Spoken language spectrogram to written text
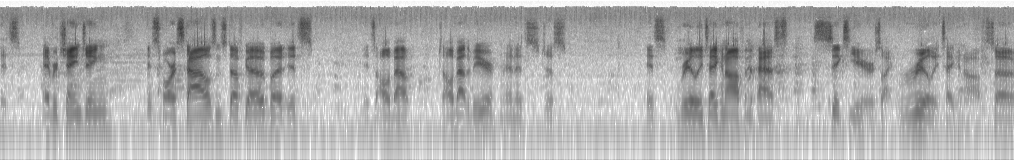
it's ever changing as far as styles and stuff go, but it's it's all about it's all about the beer, and it's just it's really taken off in the past six years, like really taken off. So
